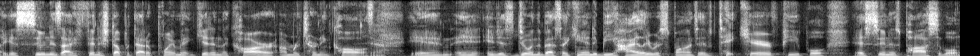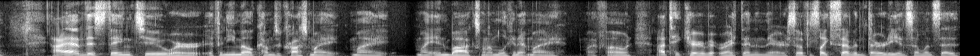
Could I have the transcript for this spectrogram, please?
like as soon as I finished up with that appointment, get in the car, I'm returning calls yeah. and, and and just doing the best I can to be highly responsive, take care of people as soon as possible. I have this thing too where if an email comes across my my my inbox when I'm looking at my my phone. I take care of it right then and there. So if it's like 7:30 and someone says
